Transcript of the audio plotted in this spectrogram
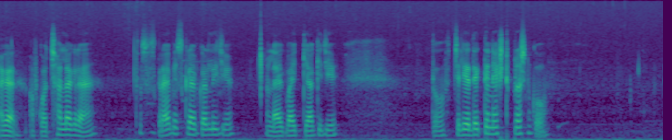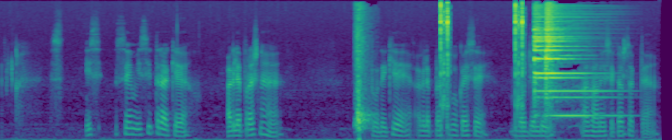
अगर आपको अच्छा लग रहा है तो सब्सक्राइब सब्सक्राइब कर लीजिए, लाइक वाइक क्या कीजिए। तो चलिए देखते नेक्स्ट प्रश्न को। इस, सेम इसी तरह के अगले प्रश्न हैं। तो देखिए अगले प्रश्न को कैसे बहुत जल्दी आसानी से कर सकते हैं।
